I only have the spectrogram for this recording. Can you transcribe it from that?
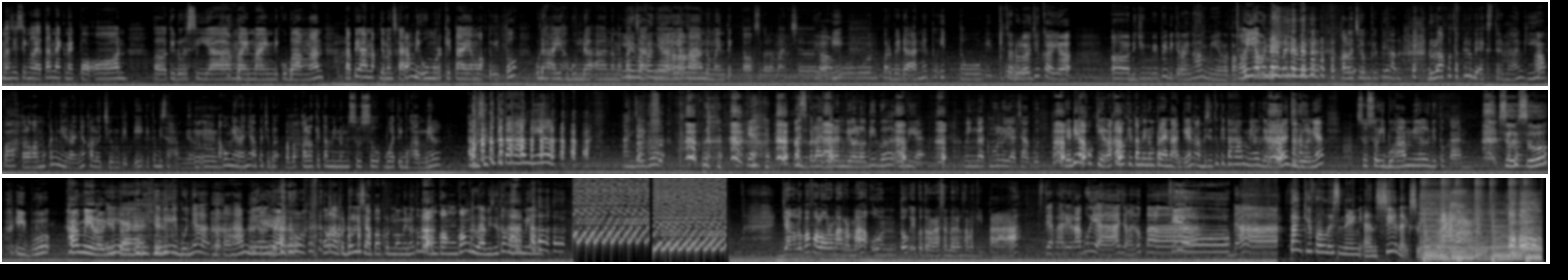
masih singletan naik-naik pohon eh, tidur siang main-main di kubangan tapi anak zaman sekarang di umur kita yang waktu itu udah ayah bundaan sama Iya, pacarnya makanya, ya uh-uh. kan udah main tiktok segala macem Ya jadi ampun. perbedaannya tuh itu gitu Kita dulu aja kayak eh, di cium pipi dikirain hamil. takut Oh iya benar benar benar. Kalau cium pipi hamil. Eh dulu aku tapi lebih ekstrim lagi. Apa? Kalau kamu kan ngiranya kalau cium pipi itu bisa hamil. Mm-mm. Aku ngiranya apa coba? Kalau kita minum susu buat ibu hamil, abis itu kita hamil. Anjay gue ya pas pelajaran biologi gue ini ya minggat mulu ya cabut. Jadi aku kira kalau kita minum prenagen abis itu kita hamil gara-gara judulnya susu ibu hamil gitu kan. Susu ibu hamil gitu. iya, Jadi jadi ibunya bakal hamil Iya. gitu. Lo nggak peduli siapa pun mau minum tuh mau engkong-engkong juga habis itu hamil. Jangan lupa follow remah-remah untuk ikut rerasan bareng sama kita. Setiap hari Rabu ya, jangan lupa. See you. Dah. Thank you for listening and see you next week. Ho ho!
